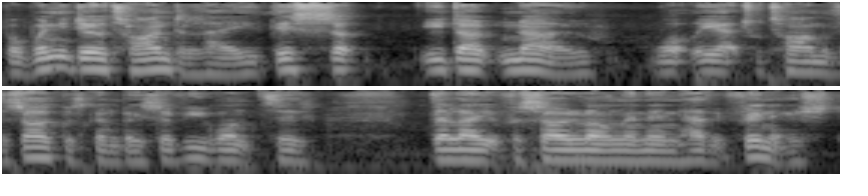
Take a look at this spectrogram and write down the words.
But when you do a time delay, this uh, you don't know what the actual time of the cycle is going to be. So if you want to delay it for so long and then have it finished,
